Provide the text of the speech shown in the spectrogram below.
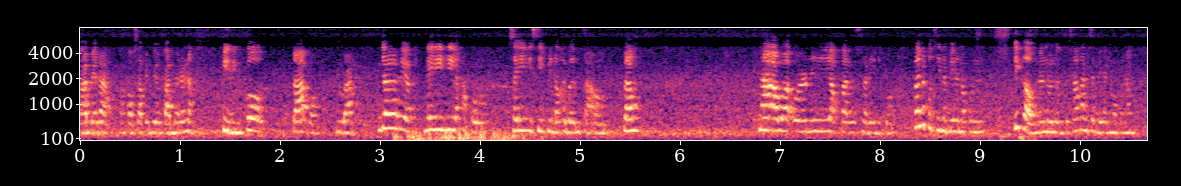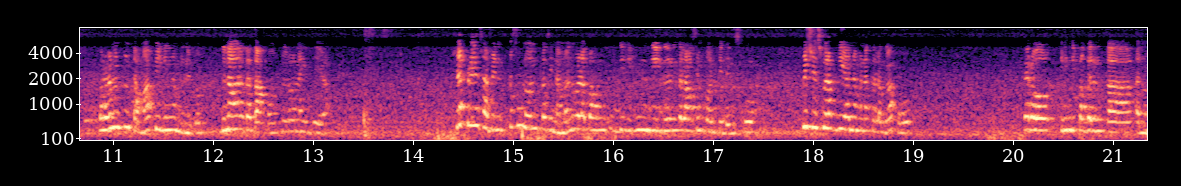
camera. Kakausapin ko yung camera na feeling ko. Tapo, di ba? Hindi ako nahihiya. Ako sa iisipin ng ibang tao. Parang, naawa or nahihiya para sa sarili ko. Paano kung sinabihan ako, ikaw, nanonood sa akin, sabihan mo ko ng, parang nung tama, feeling naman ito. Doon ako natatakot, pero nahihiya. Siyempre, sabi, kasi noon kasi naman, wala pa akong, hindi, hindi ganun talaga yung confidence ko. Which is, hiya naman na talaga ako. Pero, hindi pa ganun ka, ano,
